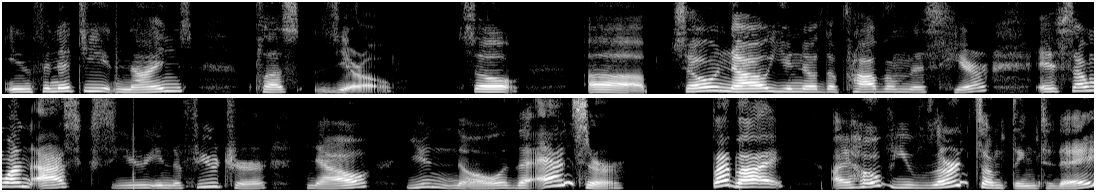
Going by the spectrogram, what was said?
infinity 9s plus 0. So, uh, so now you know the problem is here. If someone asks you in the future, now you know the answer. Bye bye. I hope you've learned something today.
